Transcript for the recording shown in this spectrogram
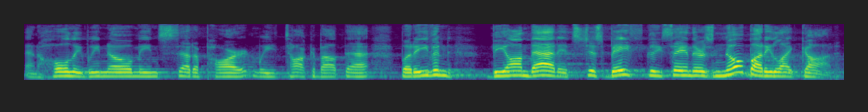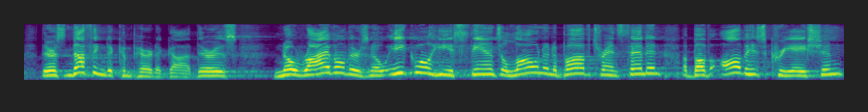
And holy, we know, means set apart, and we talk about that. But even beyond that, it's just basically saying there's nobody like God. There's nothing to compare to God. There is no rival, there's no equal. He stands alone and above, transcendent, above all of his creation.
